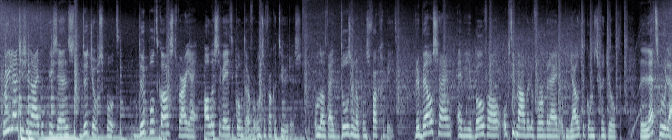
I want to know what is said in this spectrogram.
Freelancers United presents The Jobspot. De podcast waar jij alles te weten komt over onze vacatures. Omdat wij dol zijn op ons vakgebied. Rebels zijn en we je bovenal optimaal willen voorbereiden op jouw toekomstige job. Let's hula!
